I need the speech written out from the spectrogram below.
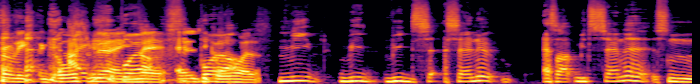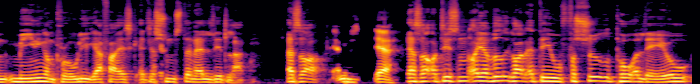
Pro League er en god Mm. Ej, turnering med alle de gode hold. Min, min, min sa- sande, altså mit sande sådan, mening om Pro League er faktisk, at jeg synes, den er lidt lang. Altså, Jamen, ja, Altså, og, det er sådan, og jeg ved godt, at det er jo forsøget på at lave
